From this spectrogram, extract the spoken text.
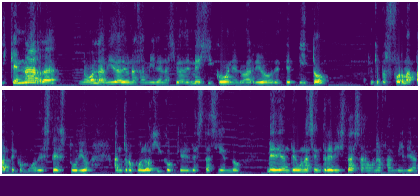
y que narra ¿no? la vida de una familia en la Ciudad de México, en el barrio de Tepito, que pues forma parte como de este estudio antropológico que él está haciendo mediante unas entrevistas a una familia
